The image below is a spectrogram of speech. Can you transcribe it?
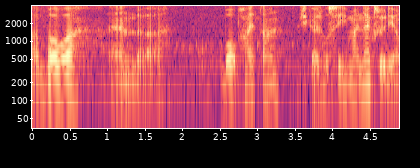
a boa and a ball python, which you guys will see in my next video.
